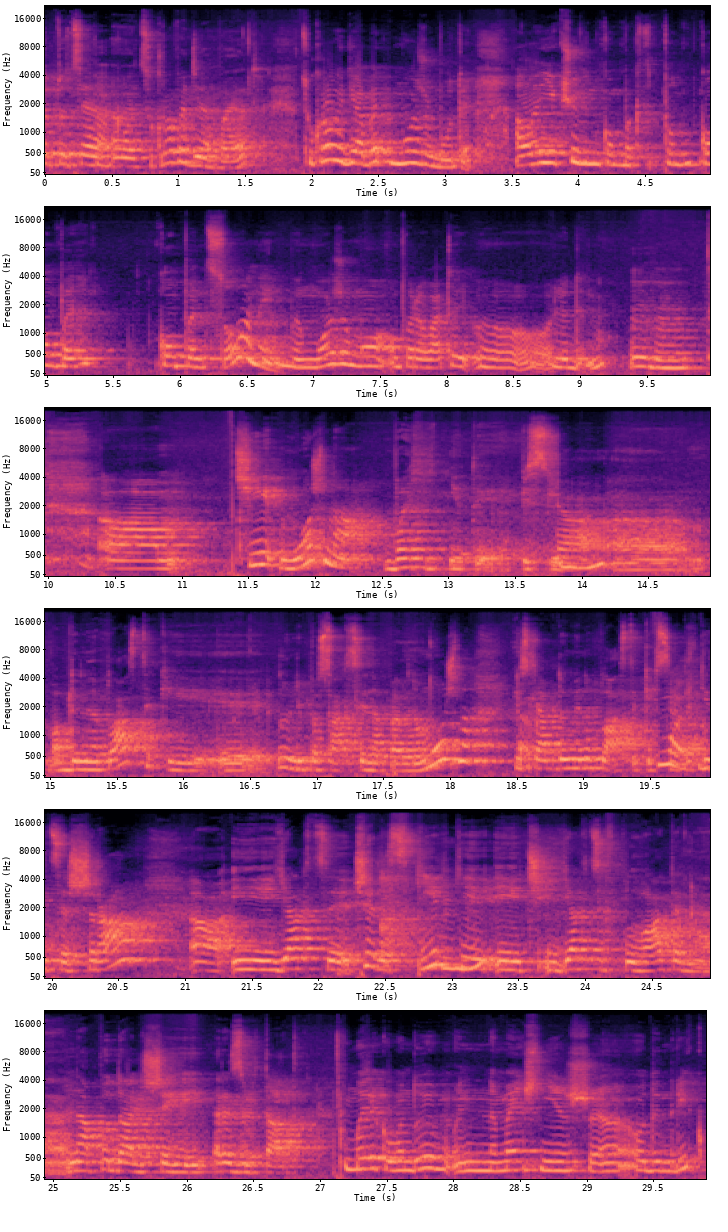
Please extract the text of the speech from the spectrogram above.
Тобто це так. цукровий діабет, Цукровий діабет може бути, але якщо він компенсований, ми можемо оперувати е, людину. Угу. А, чи можна вагітніти після е, абдомінопластики? Е, Ну, ліпосакції, напевно, можна. Після абдомінопластики все-таки це шрам. А, і як це, через скільки, і, чи- і як це впливатиме на подальший результат? Ми рекомендуємо не менш ніж е, один рік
